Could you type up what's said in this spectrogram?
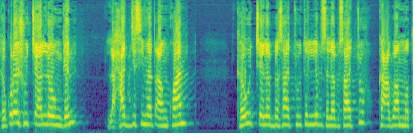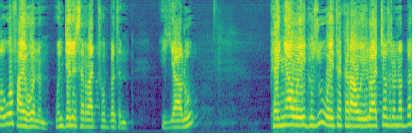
ከቁረሽ ውጭ ያለውን ግን ለሐጅ ሲመጣ እንኳን ከውጭ የለበሳችሁትን ልብስ ለብሳችሁ ካዕባን መጠወፍ አይሆንም ወንጀል የሰራችሁበትን እያሉ ከኛ ወይ ግዙ ወይ ተከራው ይሏቸው ስለነበረ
